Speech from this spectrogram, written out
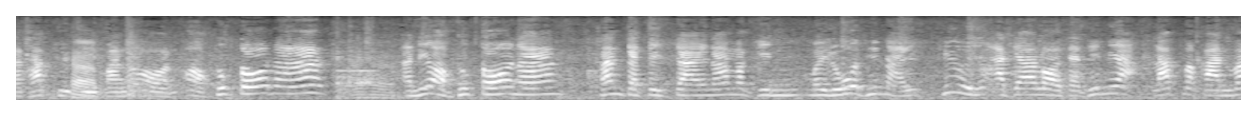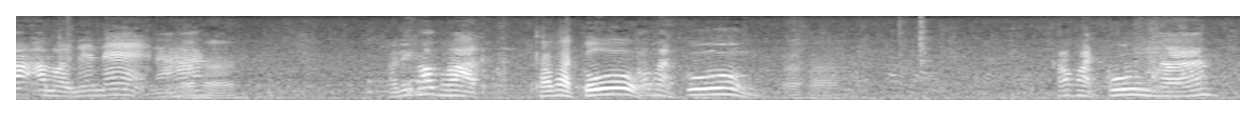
นะครับ ชูชีปลาเนื้ออ่อนออกทุกโต๊ะนะอ่าฮะอันนี้ออกทุกโต๊ะนะ ท่านจะติดใจนะมากินไม่รู้ว่าที่ไหน ที่อื่นอาจจะอร่อยแต่ที่เนี้ยรับประกันว่าอร่อยแน่ๆนะอ่าฮะ ฮะอันนี้ข้าวผัดข้าวผัดกุ้งข้าวผัดกุ้งอ่าฮะข้าวผัดกุ้งนะตัด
